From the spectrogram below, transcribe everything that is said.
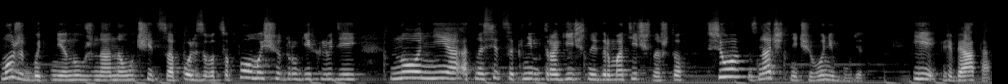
может быть, мне нужно научиться пользоваться помощью других людей, но не относиться к ним трагично и драматично, что все, значит, ничего не будет. И, ребята,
